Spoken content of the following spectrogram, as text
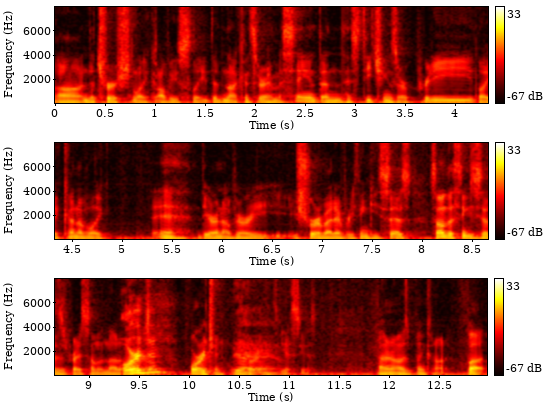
Uh, and the church, like obviously, did not consider him a saint, and his teachings are pretty like kind of like, eh, they are not very sure about everything he says. Some of the things he says is right, some of not. Origen? Origen. Yeah, correct. yeah, yeah. Yes, yes. I don't know. I was blinking on it, but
